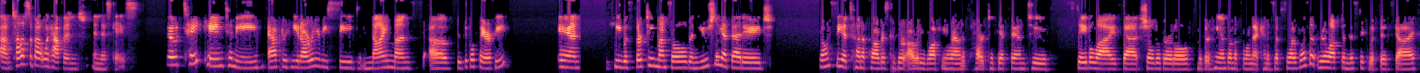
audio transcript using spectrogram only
Um, tell us about what happened in this case. So Tate came to me after he had already received nine months of physical therapy. And he was 13 months old, and usually at that age, don't see a ton of progress because they're already walking around. It's hard to get them to stabilize that shoulder girdle with their hands on the floor and that kind of stuff. So I wasn't real optimistic with this guy.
